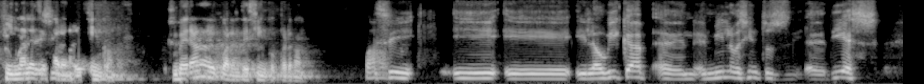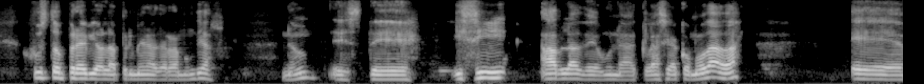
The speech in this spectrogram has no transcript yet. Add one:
finales de 45, verano del 45, perdón. Sí, y, y, y, la ubica en, en, 1910, justo previo a la Primera Guerra Mundial, ¿no? Este, y sí habla de una clase acomodada, eh,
